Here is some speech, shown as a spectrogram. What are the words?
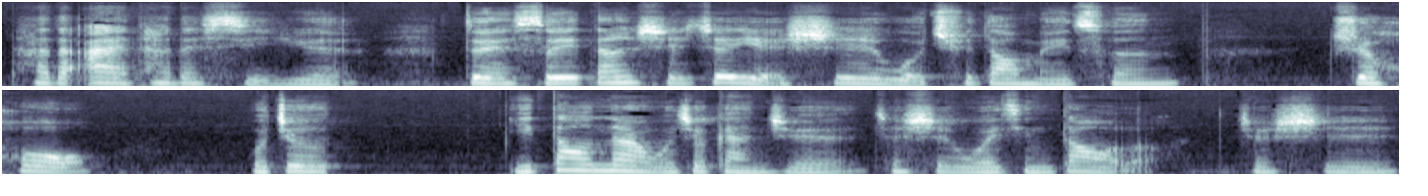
他的爱，他的喜悦。对，所以当时这也是我去到梅村之后。我就一到那儿，我就感觉就是我已经到了，就是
